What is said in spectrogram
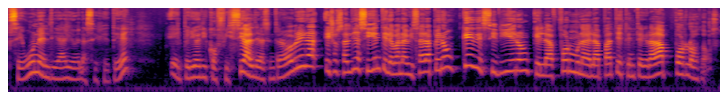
según el diario de la CGT, el periódico oficial de la Central Obrera, ellos al día siguiente le van a avisar a Perón que decidieron que la fórmula de la patria está integrada por los dos.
